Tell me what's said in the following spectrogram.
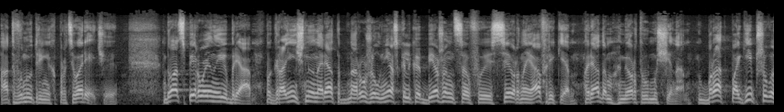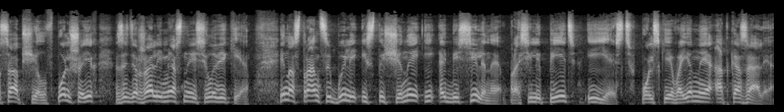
от внутренних противоречий. 21 ноября. Пограничный наряд обнаружил несколько беженцев из Северной Африки. Рядом мертвый мужчина. Брат погибшего сообщил, в Польше их задержали местные силовики. Иностранцы были истощены и обессилены, просили петь и есть. Польские военные отказали.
